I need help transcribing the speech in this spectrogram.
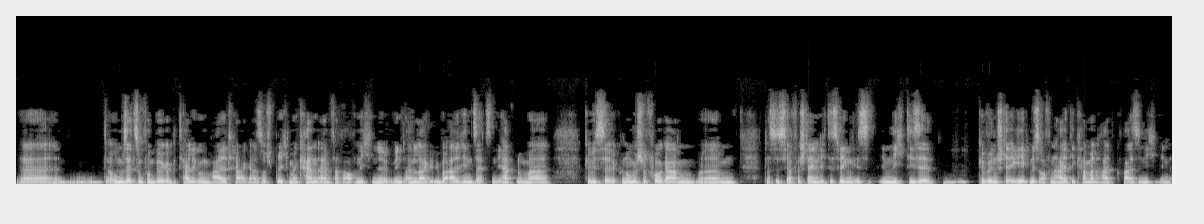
äh, der Umsetzung von Bürgerbeteiligung im Alltag. Also sprich, man kann einfach auch nicht eine Windanlage überall hinsetzen. Die hat nun mal gewisse ökonomische Vorgaben. Ähm, das ist ja verständlich. Deswegen ist nicht diese gewünschte Ergebnisoffenheit, die kann man halt quasi nicht in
